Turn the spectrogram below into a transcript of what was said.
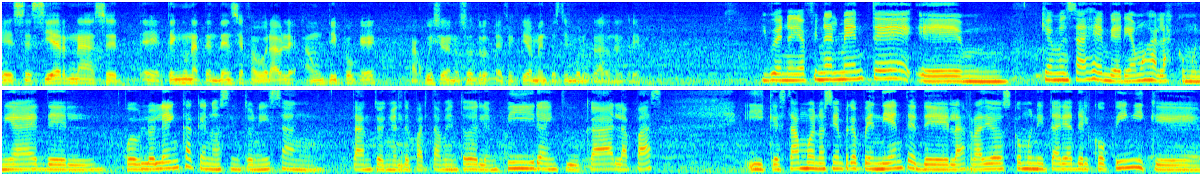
eh, se cierna, se, eh, tenga una tendencia favorable a un tipo que, a juicio de nosotros, efectivamente está involucrado en el crimen. Y bueno, ya finalmente, em, ¿qué mensaje enviaríamos a las comunidades del pueblo Lenca que nos sintonizan tanto en el departamento del Empira, Intibucá, La Paz? y que están bueno siempre pendientes de las radios comunitarias del Copín y que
